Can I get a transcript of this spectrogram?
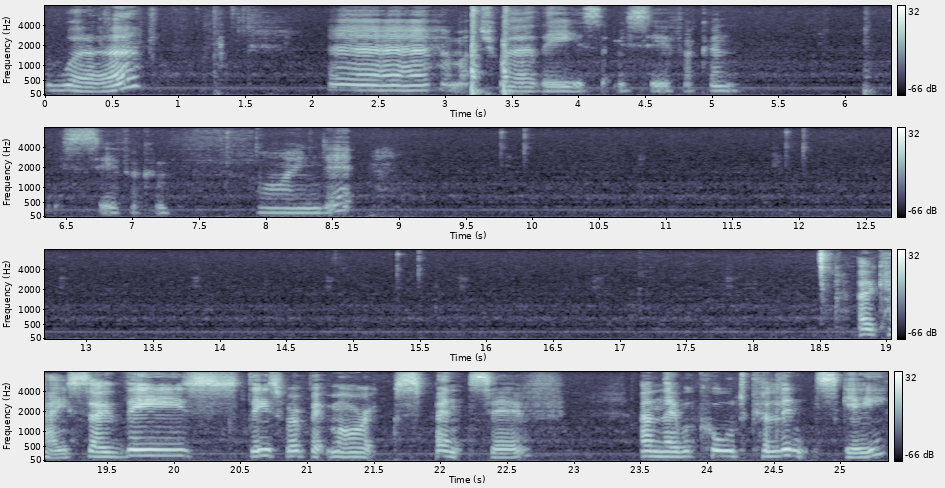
were. Uh, how much were these? Let me see if I can. see if I can find it. Okay, so these these were a bit more expensive, and they were called Kolinsky.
